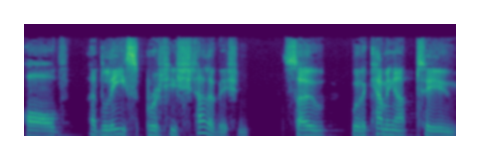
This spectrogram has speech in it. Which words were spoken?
of at least British television. So we're coming up to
